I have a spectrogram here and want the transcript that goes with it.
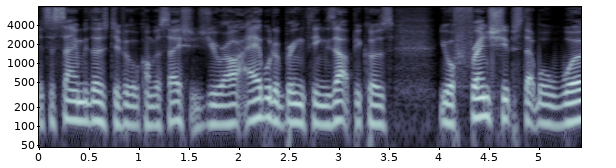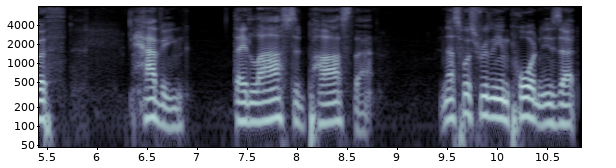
It's the same with those difficult conversations. You are able to bring things up because your friendships that were worth having, they lasted past that. And that's what's really important is that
